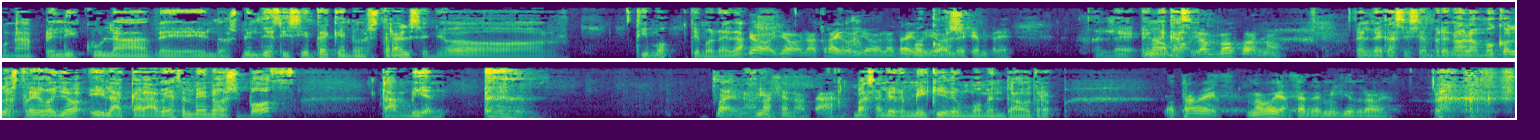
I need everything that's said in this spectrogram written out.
una película del 2017 que nos trae el señor Timo, Timoneda. Yo, yo, la traigo yo, la traigo yo, el de siempre. El de, el No, de casi, los mocos no. el de casi siempre, no, los mocos los traigo yo y la cada vez menos voz también. Bueno, En fin. no se nota. Va a salir Mickey de un momento a otro. Otra vez, no voy a hacer de Mickey otra vez.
